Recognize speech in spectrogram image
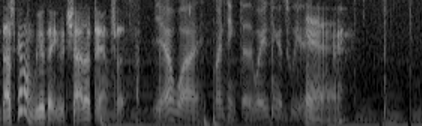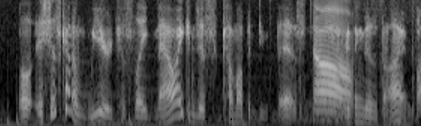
That's kind of weird that you would shadow dance it. Yeah. Why? Why do you think that? Why do you think that's weird? Yeah. Well, it's just kind of weird because like now I can just come up and do this. And, like, Oh, everything just dies. I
